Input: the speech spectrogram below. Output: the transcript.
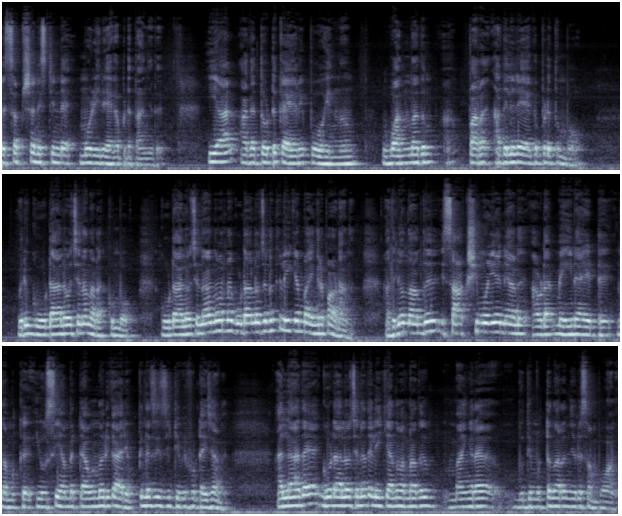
റിസപ്ഷനിസ്റ്റിന്റെ മൊഴി രേഖപ്പെടുത്താഞ്ഞത്? ഇയാൾ അകത്തോട്ട് കയറിപ്പോയിന്നും വന്നതും പറ അതിൽ രേഖപ്പെടുത്തുമ്പോൾ ഒരു ഗൂഢാലോചന നടക്കുമ്പോൾ ഗൂഢാലോചന എന്ന് പറഞ്ഞാൽ ഗൂഢാലോചന തെളിയിക്കാൻ ഭയങ്കര പാടാണ്. അതിനൊന്നാമത് ഈ സാക്ഷിമൊഴി തന്നെയാണ് അവിടെ മെയിനായിട്ട് നമുക്ക് യൂസ് ചെയ്യാൻ പറ്റാവുന്ന ഒരു കാര്യം. പിന്നെ സി സി ടി വി ഫുട്ടേജാണ് അല്ലാതെ ഗൂഢാലോചന തെളിയിക്കുക എന്ന് പറഞ്ഞാൽ അത് ഭയങ്കര ബുദ്ധിമുട്ട് നിറഞ്ഞൊരു സംഭവമാണ്.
